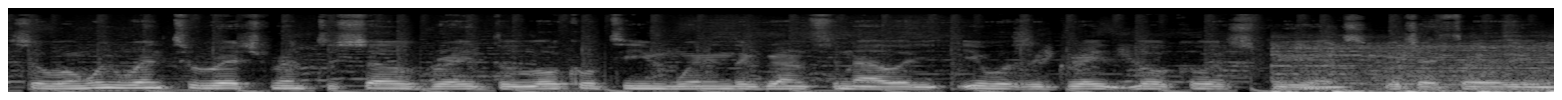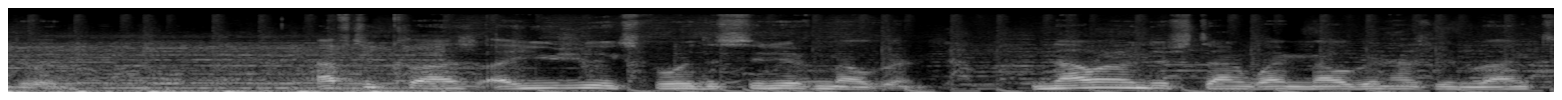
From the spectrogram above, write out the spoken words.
So when we went to Richmond to celebrate the local team winning the grand finale, it was a great local experience which I thoroughly enjoyed. After class, I usually explore the city of Melbourne. Now I understand why Melbourne has been ranked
